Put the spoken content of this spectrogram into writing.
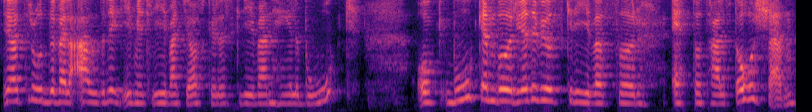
jag trodde väl aldrig i mitt liv att jag skulle skriva en hel bok. Och boken började vi att skriva för ett och ett halvt år sedan.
